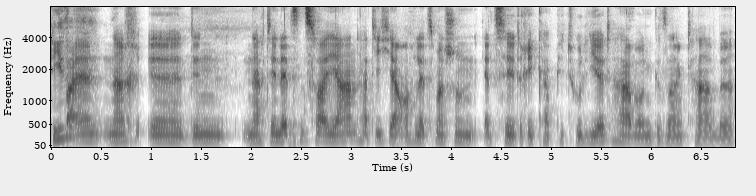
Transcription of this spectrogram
Dieses, Weil nach, äh, den, nach den letzten zwei Jahren hatte ich ja auch letztes Mal schon erzählt, rekapituliert habe und gesagt habe,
